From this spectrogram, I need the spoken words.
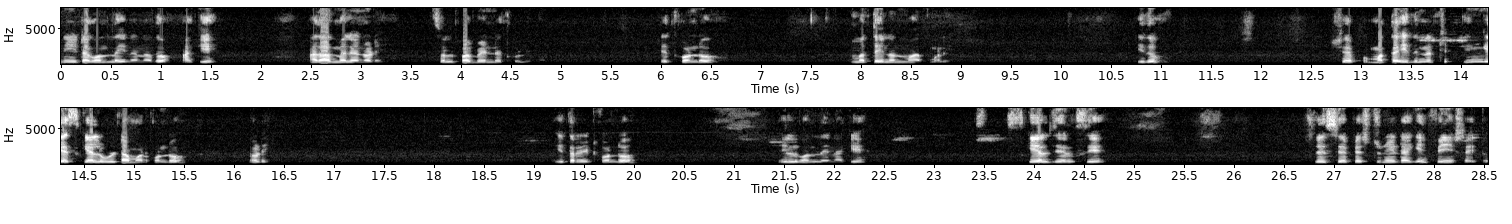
ನೀಟಾಗಿ ಒಂದು ಲೈನ್ ಅನ್ನೋದು ಹಾಕಿ. ಅದಾದ್ಮೇಲೆ ನೋಡಿ, ಸ್ವಲ್ಪ ಬೆಂಡ್ ಎತ್ಕೊಳ್ಳಿ. ಎತ್ಕೊಂಡು ಮತ್ತೆ ಇನ್ನೊಂದು ಮಾರ್ಕ್ ಮಾಡಿ. ಇದು ಶೇಪ್ ಮತ್ತೆ ಇದನ್ನ ಹಿಂಗೆ ಸ್ಕೇಲ್ ಉಲ್ಟಾ ಮಾಡಿಕೊಂಡು ನೋಡಿ. ಈ ತರ ಇಟ್ಕೊಂಡು ಇಲ್ಲಿಗೊಂದು ಲೈನ್ ಹಾಕಿ. ಸ್ಕೇಲ್ ಜರುಗಿಸಿ. ಸ್ಲೀವ್ ಶೇಪ್ ಎಷ್ಟು ನೀಟಾಗಿ ಫಿನಿಶ್ ಆಯಿತು.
